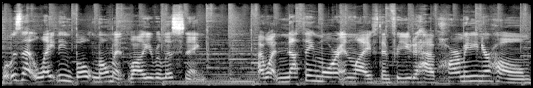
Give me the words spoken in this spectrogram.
what was that lightning bolt moment while you were listening. I want nothing more in life than for you to have harmony in your home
